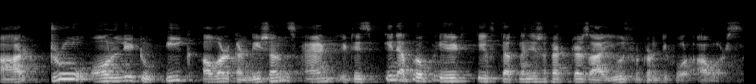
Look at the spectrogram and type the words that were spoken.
are true only to peak hour conditions and it is inappropriate if the congestion factors are used for 24 hours.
